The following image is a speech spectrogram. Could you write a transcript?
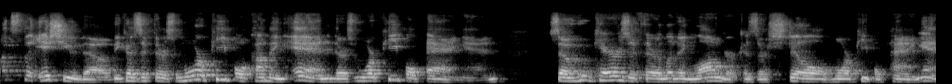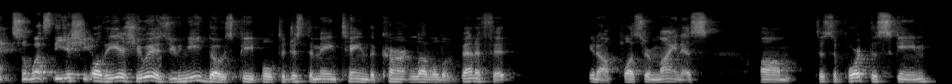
what's the issue though? Because if there's more people coming in, there's more people paying in. So who cares if they're living longer because there's still more people paying in. So what's the issue? Well, the issue is you need those people to just to maintain the current level of benefit you know, plus or minus, um, to support the scheme.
